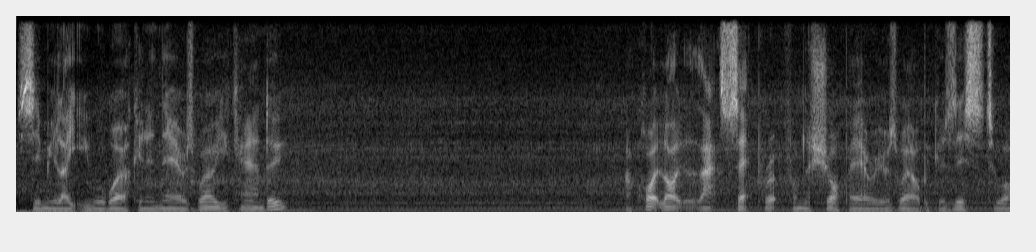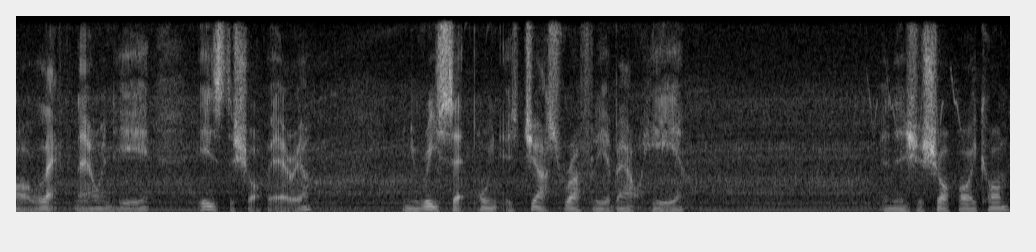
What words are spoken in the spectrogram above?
simulate you were working in there as well you can do. I quite like that that's separate from the shop area as well because this to our left now in here is the shop area and your reset point is just roughly about here. And there's your shop icon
